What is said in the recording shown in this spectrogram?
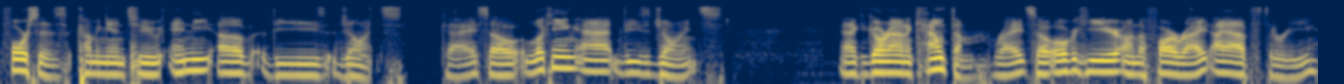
forces coming into any of these joints. Okay, so looking at these joints, and I could go around and count them, right? So over here on the far right, I have three.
